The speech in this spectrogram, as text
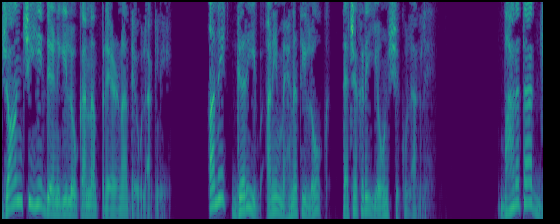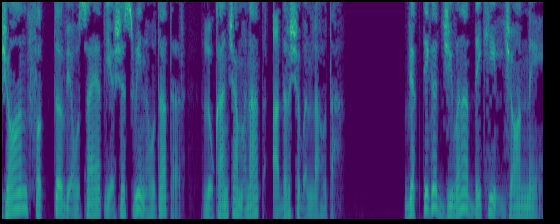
जॉनची ही देणगी लोकांना प्रेरणा देऊ लागली. अनेक गरीब आणि मेहनती लोक त्याच्याकडे येऊन शिकू लागले. भारतात जॉन फक्त व्यवसायात यशस्वी नव्हता तर लोकांच्या मनात आदर्श बनला होता. व्यक्तिगत जीवनात देखील जॉनने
